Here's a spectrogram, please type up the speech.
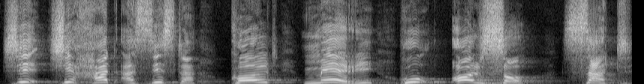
she, she had a sister called Mary who also sat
